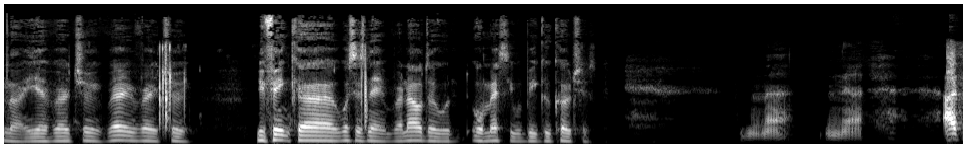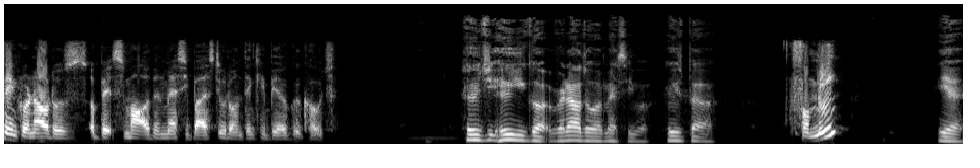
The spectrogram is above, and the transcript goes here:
No, yeah, very true. Very, very true. You think uh what's his name? Ronaldo would or Messi would be good coaches? Nah, nah. I think Ronaldo's a bit smarter than Messi, but I still don't think he'd be a good coach. Who you, who you got? Ronaldo or Messi? Bro? Who's better? For me, Yeah.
